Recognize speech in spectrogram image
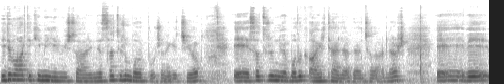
7 Mart 2023 tarihinde Satürn balık burcuna geçiyor. E, Satürn ve balık ayrı tellerden çalarlar. E, ve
